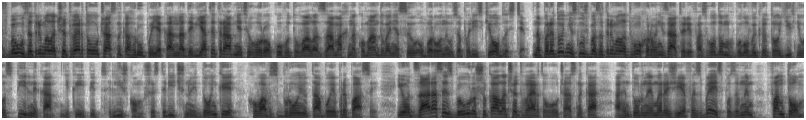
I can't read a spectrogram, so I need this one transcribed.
СБУ затримала четвертого учасника групи, яка на 9 травня цього року готувала замах на командування сил оборони у Запорізькій області. Напередодні служба затримала двох організаторів, а згодом було викрито їхнього спільника, який під ліжком шестирічної доньки ховав зброю та боєприпаси. І от зараз СБУ розшукала четвертого учасника агентурної мережі ФСБ із позивним Фантом.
